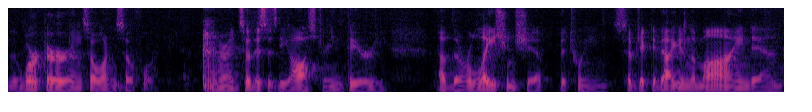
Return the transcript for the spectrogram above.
the worker and so on and so forth. right? So this is the Austrian theory of the relationship between subjective value in the mind and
